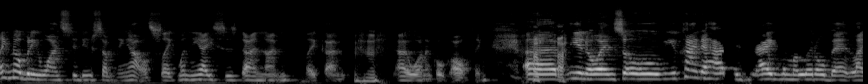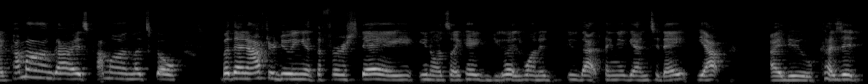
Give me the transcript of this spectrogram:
like nobody wants to do something else. Like when the ice is done, I'm like I'm mm-hmm. I want to go golfing, uh, you know. And so you kind of have to drag them a little bit, like come on guys, come on, let's go. But then after doing it the first day, you know, it's like, hey, do you guys want to do that thing again today? Yep, I do, because it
